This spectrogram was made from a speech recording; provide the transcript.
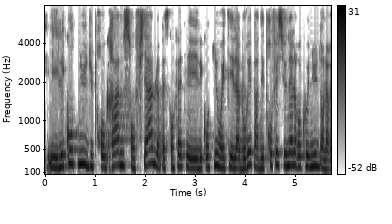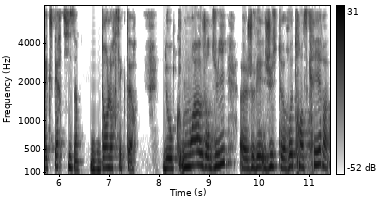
et, les contenus du programme sont fiables parce qu'en fait, les, les, contenus ont été élaborés par des professionnels reconnus dans leur expertise, dans leur secteur. Donc, moi aujourd'hui, je vais juste retranscrire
